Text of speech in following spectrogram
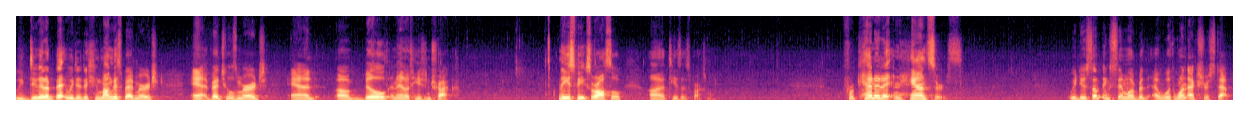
we, did a bit, we did a humongous bed merge, and BedTools merge, and um, build an annotation track. These peaks are also uh, TSS proximal. For candidate enhancers, we do something similar but uh, with one extra step.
